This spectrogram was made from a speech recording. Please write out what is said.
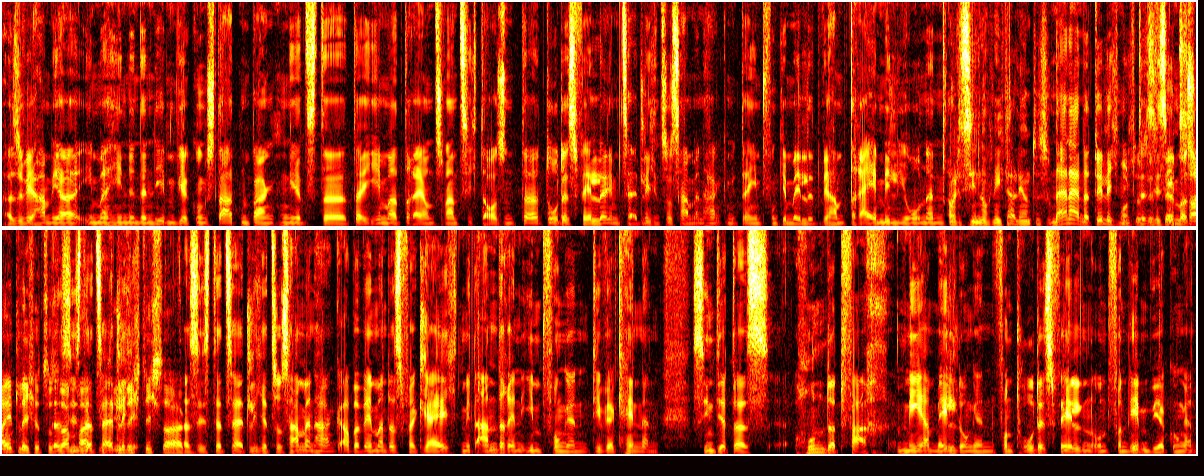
Also wir haben ja immerhin in den Nebenwirkungsdatenbanken jetzt äh, der EMA 23.000 äh, Todesfälle im zeitlichen Zusammenhang mit der Impfung gemeldet. Wir haben drei Millionen. Aber die sind noch nicht alle untersucht. Nein, nein, natürlich nicht. Das, das ist, ist der zeitliche so. Zusammenhang. Das ist der zeitliche, richtig sagen. Das ist der zeitliche Zusammenhang. Aber wenn man das vergleicht mit anderen Impfungen, die wir kennen, sind ja das hundertfach mehr Meldungen von Todesfällen Todesfällen und von Nebenwirkungen.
